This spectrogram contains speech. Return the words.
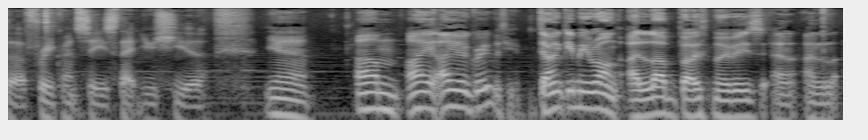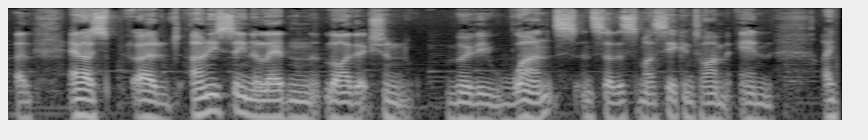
the frequencies that you hear yeah um, I, I agree with you don't get me wrong, I love both movies, and, and, and I, I'd only seen Aladdin live action movie once, and so this is my second time, and I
